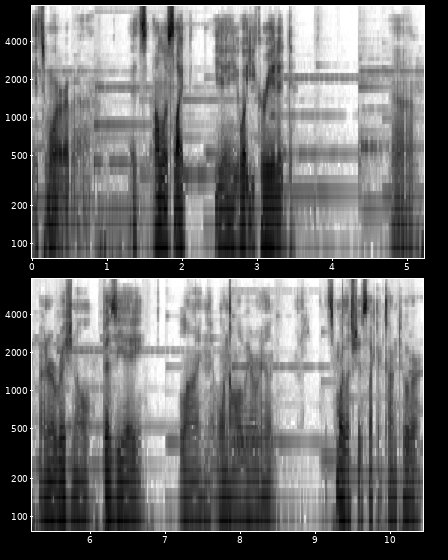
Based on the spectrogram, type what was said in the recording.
It's more of a, it's almost like you what you created, uh, an original Bezier line that went all the way around. It's more or less just like a contour.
